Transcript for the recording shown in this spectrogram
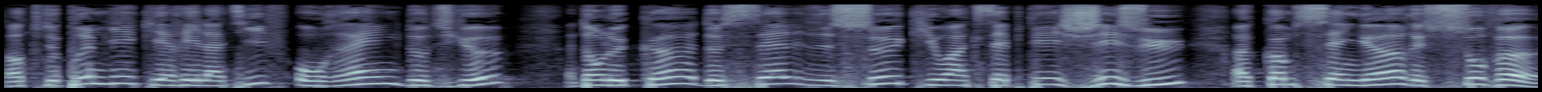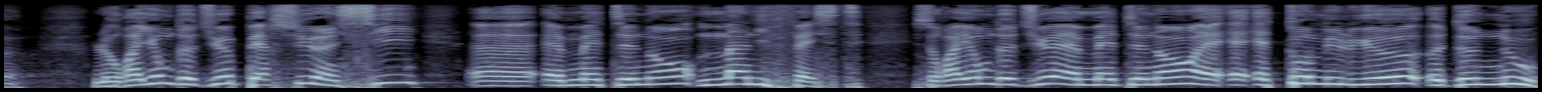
Donc le premier qui est relatif au règne de Dieu dans le cœur de celles et ceux qui ont accepté Jésus euh, comme Seigneur et Sauveur. Le royaume de Dieu perçu ainsi euh, est maintenant manifeste. Ce royaume de Dieu est maintenant est, au milieu de nous.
